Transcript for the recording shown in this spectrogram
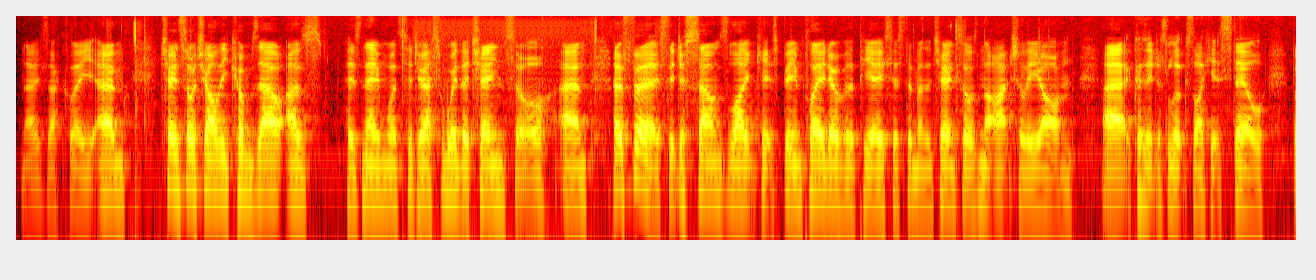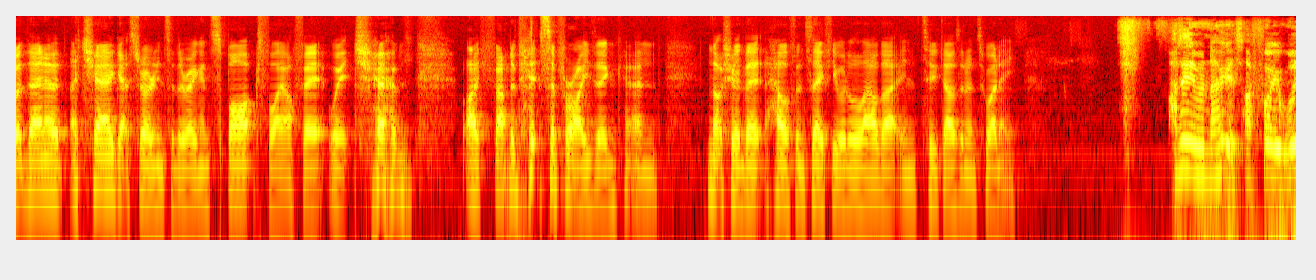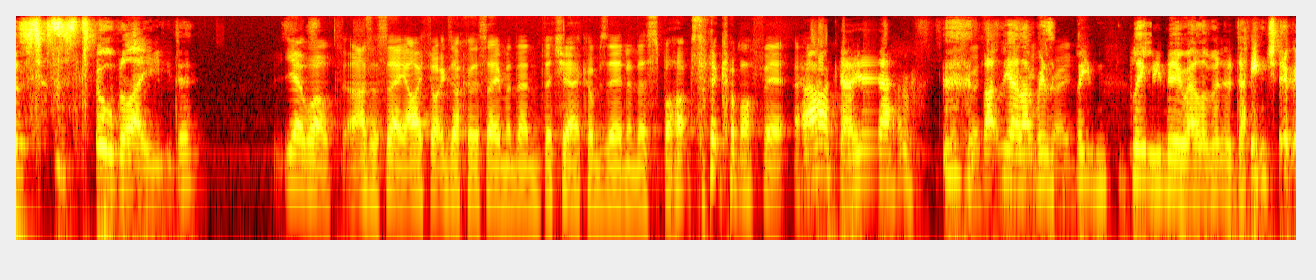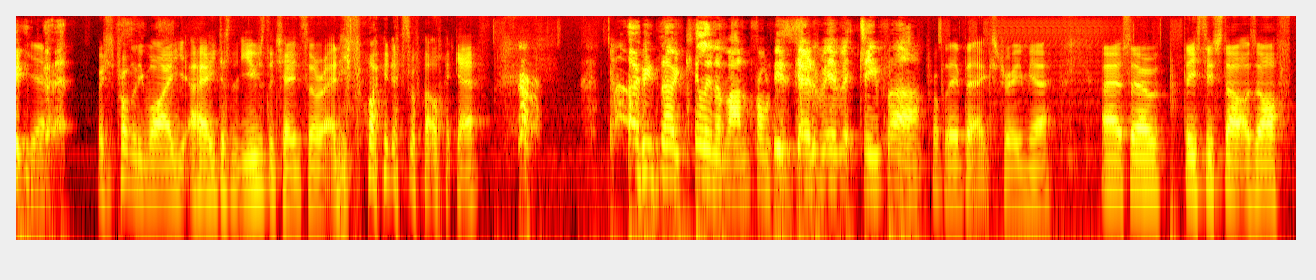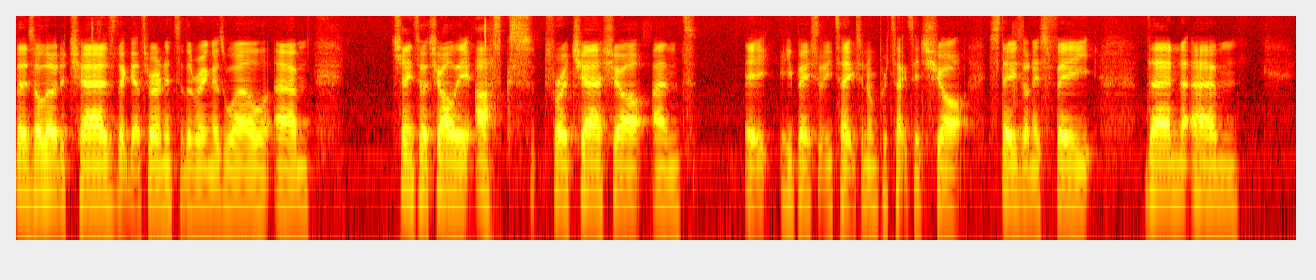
no, exactly. Um, Chainsaw Charlie comes out as his name would suggest, with a chainsaw. Um, at first, it just sounds like it's being played over the PA system and the chainsaw's not actually on because uh, it just looks like it's still. But then a, a, chair gets thrown into the ring and sparks fly off it, which um, I found a bit surprising and not sure that health and safety would allow that in 2020. I didn't even notice. I thought it was just a steel blade. Yeah, well, as I say, I thought exactly the same, and then the chair comes in and there's sparks that come off it. Oh, okay, yeah, that, yeah, that brings a completely, new element of danger yeah. it. Which is probably why uh, he doesn't use the chainsaw at any point as well, I guess. no, no, killing a man probably is going to be a bit too far. Probably a bit extreme, yeah. Uh, so these two start us off. There's a load of chairs that get thrown into the ring as well. Um, Chainsaw Charlie asks for a chair shot, and it, he basically takes an unprotected shot, stays on his feet. Then um,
